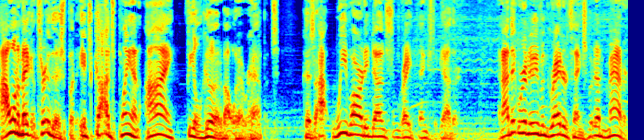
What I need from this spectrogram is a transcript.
I want to make it through this, but it's God's plan. I feel good about whatever happens because we've already done some great things together. And I think we're going to do even greater things, but it doesn't matter.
